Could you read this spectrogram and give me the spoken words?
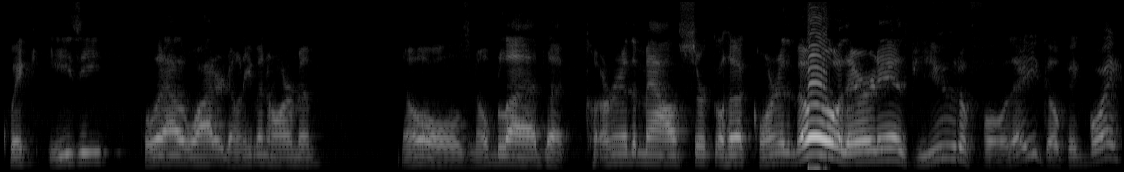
Quick, easy. Pull it out of the water. Don't even harm him. No holes, no blood. Look, corner of the mouth, circle hook, corner of the. Oh, there it is. Beautiful. There you go, big boy.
